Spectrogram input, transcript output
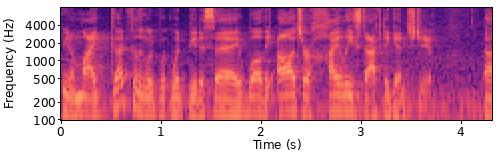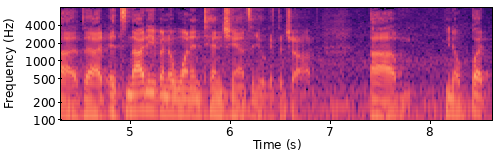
you know, my gut feeling would, would be to say, well, the odds are highly stacked against you. Uh, that it's not even a one in ten chance that you'll get the job. Um, you know, but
